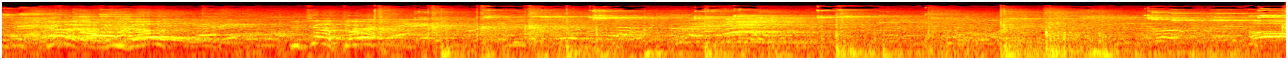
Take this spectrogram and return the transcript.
There you go. Good job, Dart. Oh,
